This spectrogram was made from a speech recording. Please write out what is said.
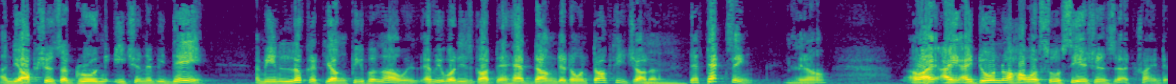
and the options are growing each and every day. I mean, look at young people now. Everybody's got their head down. They don't talk to each other. Mm. They're texting, you know. Oh, I, I, I don't know how associations are trying to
